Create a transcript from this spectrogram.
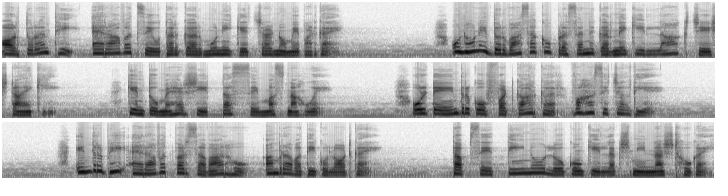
और तुरंत ही ऐरावत से उतरकर मुनि के चरणों में पड़ गए। उन्होंने दुर्वासा को प्रसन्न करने की लाख चेष्टाएँ की। किंतु महर्षि टस से मस न हुए। उल्टे इंद्र को फटकार कर वहाँ से चल दिए। इंद्र भी ऐरावत पर सवार हो अमरावती को लौट गए। तब से तीनों लोगों की लक्ष्मी नष्ट हो गई।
